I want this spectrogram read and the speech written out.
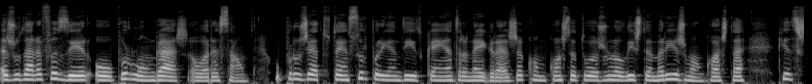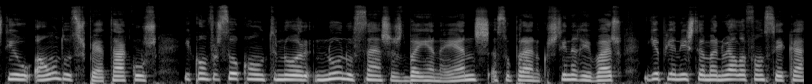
ajudar a fazer ou prolongar a oração. O projeto tem surpreendido quem entra na igreja, como constatou a jornalista Maria João Costa, que assistiu a um dos espetáculos e conversou com o tenor Nuno Sanches de Baiana Enes, a soprano Cristina Cristina Ribeiro e a pianista Manuela Fonseca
